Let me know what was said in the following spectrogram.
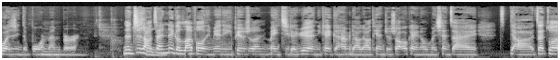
或者是你的 board member，、嗯、那至少在那个 level 里面，你比如说每几个月，你可以跟他们聊聊天，就说 OK，那我们现在啊、呃、在做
